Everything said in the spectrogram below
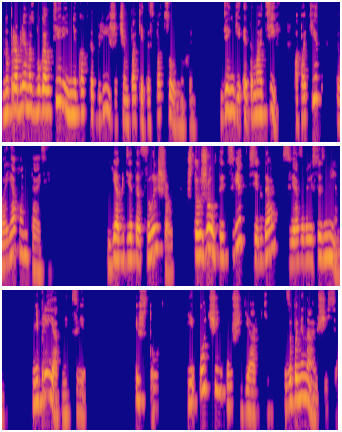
но проблема с бухгалтерией мне как-то ближе, чем пакеты с подсолнухами. Деньги — это мотив, а пакет — твоя фантазия. Я где-то слышал, что желтый цвет всегда связывали с изменой. Неприятный цвет. И что? И очень уж яркий запоминающийся.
